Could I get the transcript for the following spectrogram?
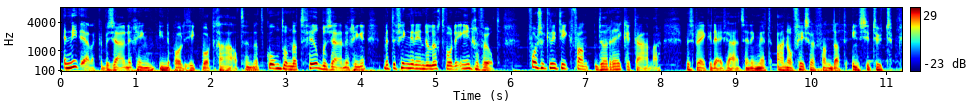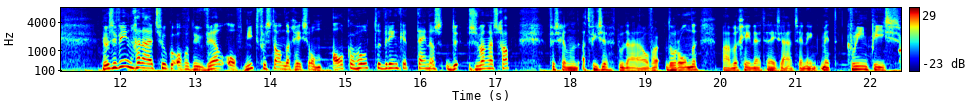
En niet elke bezuiniging in de politiek wordt gehaald. En dat komt omdat veel bezuinigingen met de vinger in de lucht worden ingevuld. Zijn kritiek van de Rekenkamer. We spreken deze uitzending met Arno Visser van dat instituut. Josephine gaat uitzoeken of het nu wel of niet verstandig is... om alcohol te drinken tijdens de zwangerschap. Verschillende adviezen doen daarover de ronde. Maar we beginnen deze uitzending met Greenpeace.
